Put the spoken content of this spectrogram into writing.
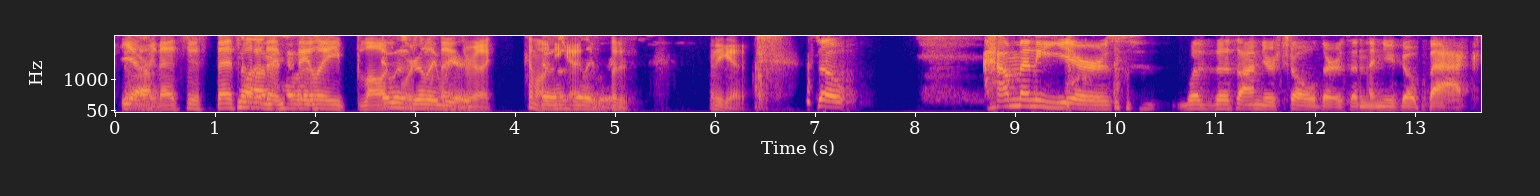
Sorry, Yeah. that's just that's No, one of I mean, those it was- silly law it was enforcement really things. weird. Where you're like, come on, It was guys, really what weird. is? What do you get? So, how many years was this on your shoulders, and then you go back,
